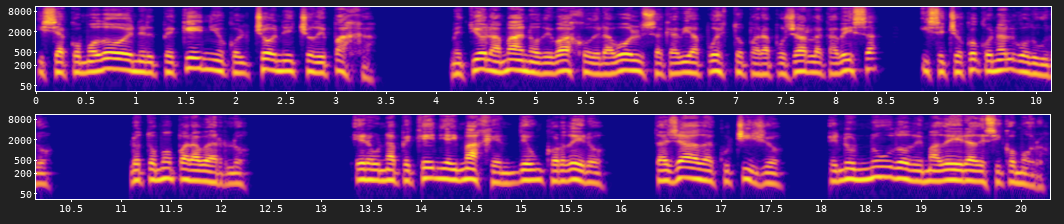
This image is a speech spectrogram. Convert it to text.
y se acomodó en el pequeño colchón hecho de paja. Metió la mano debajo de la bolsa que había puesto para apoyar la cabeza y se chocó con algo duro. Lo tomó para verlo. Era una pequeña imagen de un cordero tallada a cuchillo en un nudo de madera de sicomoro.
